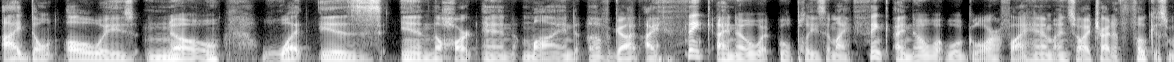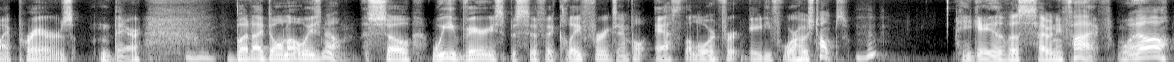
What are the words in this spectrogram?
I don't always know what is in the heart and mind of God. I think I know what will please him. I think I know what will glorify him. And so I try to focus my prayers there, mm-hmm. but I don't always know. So we very specifically, for example, asked the Lord for 84 host homes mm-hmm. He gave us 75. Well,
